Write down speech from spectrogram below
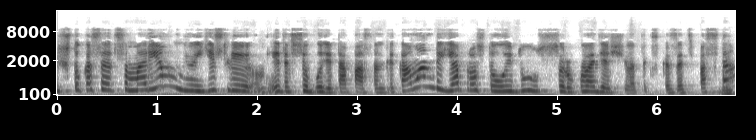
что касается Марем, если это все будет опасно для команды, я просто уйду с руководящего, так сказать, поста.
